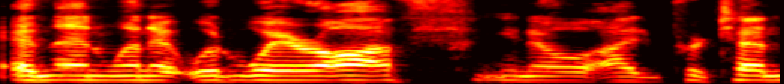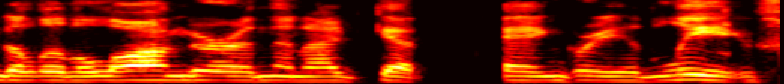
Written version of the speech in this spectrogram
and then when it would wear off you know i'd pretend a little longer and then i'd get angry and leave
